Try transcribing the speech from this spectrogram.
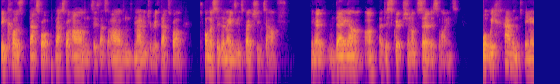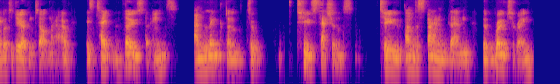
because that's what that's what Ardens is. That's what Ardens manager is. That's what Thomas's amazing spreadsheets are. You know, they are a description of service lines. What we haven't been able to do up until now is take those things and link them to two sessions to understand then the rotoring,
